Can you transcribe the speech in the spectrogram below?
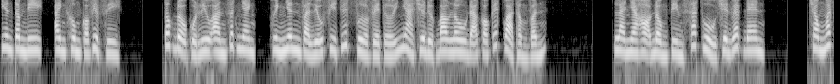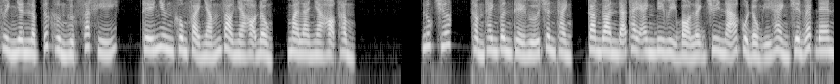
Yên tâm đi, anh không có việc gì. Tốc độ của Lưu An rất nhanh, Huỳnh Nhân và Liễu Phi Tuyết vừa về tới nhà chưa được bao lâu đã có kết quả thẩm vấn. Là nhà họ đồng tìm sát thủ trên web đen. Trong mắt Huỳnh Nhân lập tức hừng hực sát khí, thế nhưng không phải nhắm vào nhà họ đồng, mà là nhà họ thẩm. Lúc trước, thẩm Thanh Vân thể hứa chân thành, cam đoan đã thay anh đi hủy bỏ lệnh truy nã của đồng ý hành trên web đen.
